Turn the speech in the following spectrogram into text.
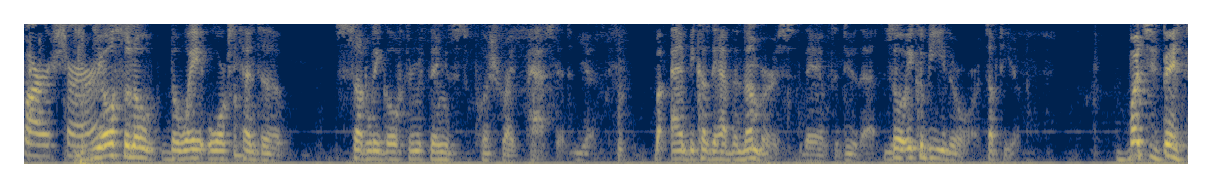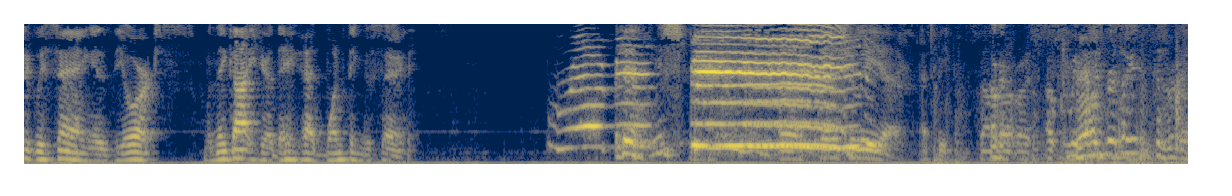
Barsher. you also know the way orcs tend to subtly go through things to push right past it. Yes. But and because they have the numbers, they're able to do that. So it could be either or. It's up to you. What she's basically saying is the orcs, when they got here, they had one thing to say. Ramen speed! Essentially, yes. Had to be. Sounds Okay. about right. Oh, can we pause for a second? Because we're gonna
